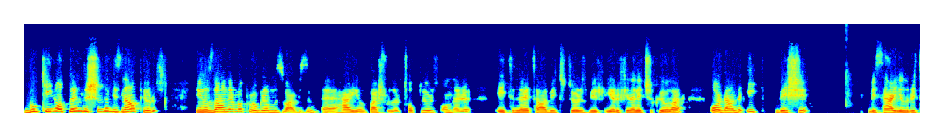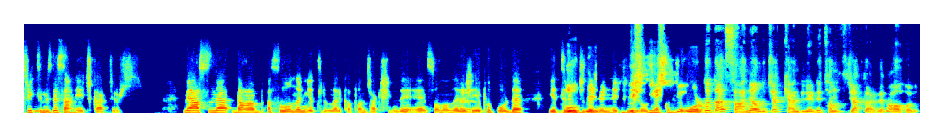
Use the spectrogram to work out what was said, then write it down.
Bu keynote'ların dışında biz ne yapıyoruz? Bir hızlandırma programımız var bizim. E, her yıl başvuruları topluyoruz. Onları eğitimlere tabi tutuyoruz. Bir yarı finale çıkıyorlar. Oradan da ilk beşi biz her yıl retreatimizde sahneye çıkartıyoruz. Ve aslında daha asıl onların yatırımları kapanacak şimdi. En son onları evet. şey yapıp orada yatırımcıların Bu, önüne çıkmış olacak. girişimci orada da sahne alacak, kendilerini tanıtacaklar değil mi Ahu Hanım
